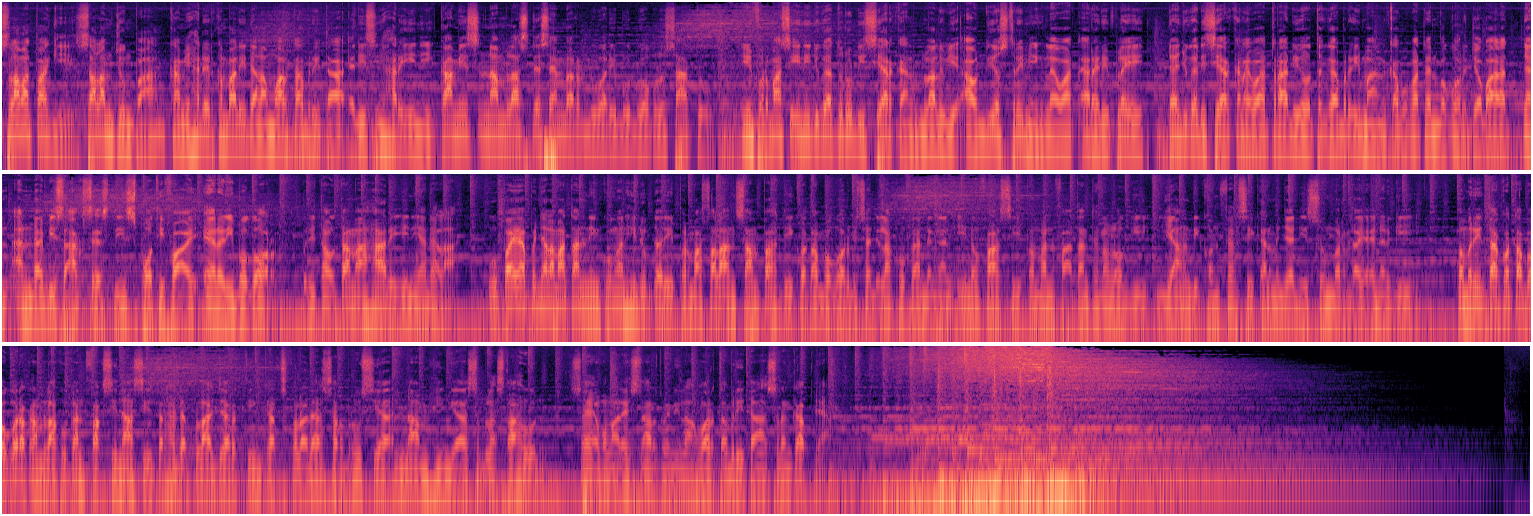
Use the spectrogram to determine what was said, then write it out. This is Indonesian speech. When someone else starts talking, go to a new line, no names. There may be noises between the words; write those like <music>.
Selamat pagi, salam jumpa. Kami hadir kembali dalam Warta Berita edisi hari ini, Kamis 16 Desember 2021. Informasi ini juga turut disiarkan melalui audio streaming lewat RRI Play dan juga disiarkan lewat Radio Tegak Beriman Kabupaten Bogor, Jawa Barat dan Anda bisa akses di Spotify RRI Bogor. Berita utama hari ini adalah Upaya penyelamatan lingkungan hidup dari permasalahan sampah di Kota Bogor bisa dilakukan dengan inovasi pemanfaatan teknologi yang dikonversikan menjadi sumber daya energi. Pemerintah Kota Bogor akan melakukan vaksinasi terhadap pelajar tingkat sekolah dasar berusia 6 hingga 11 tahun. Saya Maulana Snarto, inilah Warta Berita selengkapnya.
